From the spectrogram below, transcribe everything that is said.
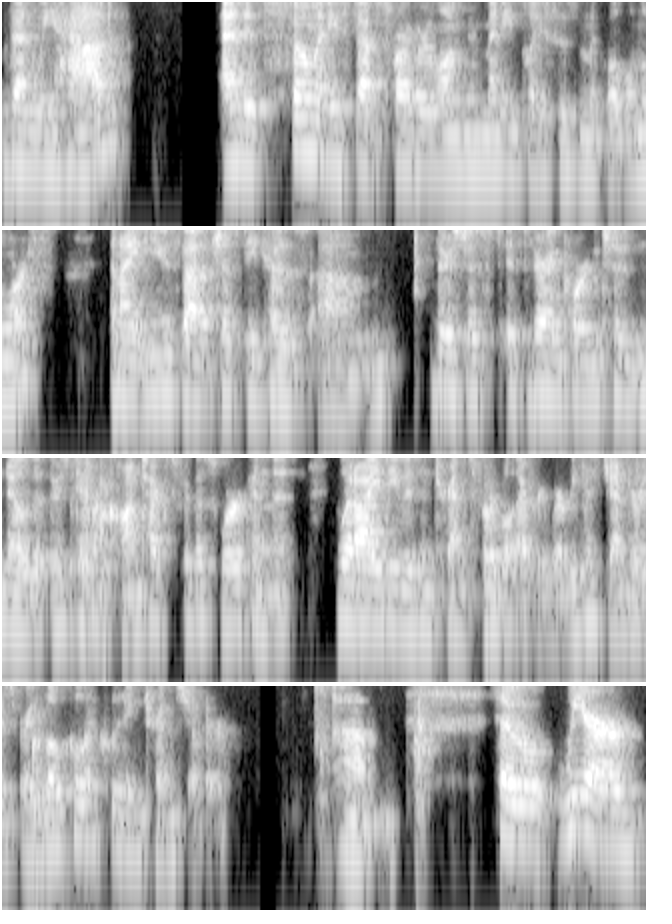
than we had. And it's so many steps farther along than many places in the global north. And I use that just because um, there's just, it's very important to know that there's different contexts for this work and that what I do isn't transferable everywhere because gender is very local, including transgender. Um, so we are,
